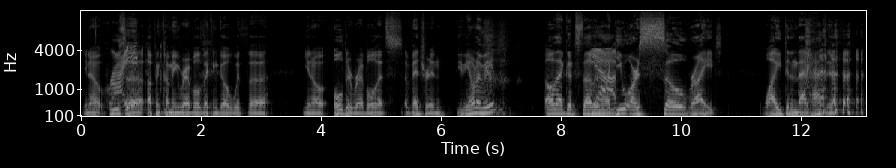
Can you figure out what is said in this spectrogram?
You know, who's a up and coming rebel that can go with the, you know, older rebel that's a veteran? You know what I mean? All that good stuff. And like, you are so right. Why didn't that happen?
